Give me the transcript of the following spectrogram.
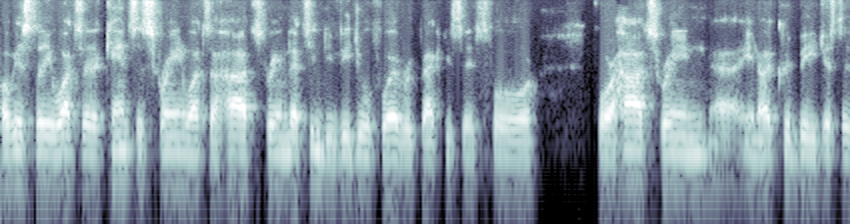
obviously what's a cancer screen, what's a heart screen, that's individual for every practices. For for a heart screen, uh, you know, it could be just a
